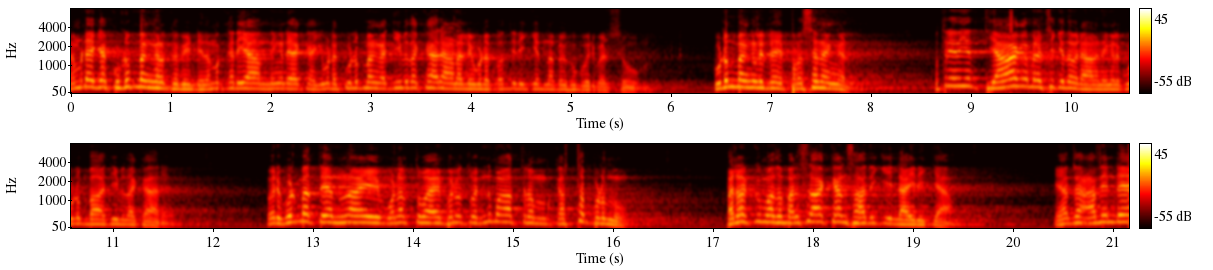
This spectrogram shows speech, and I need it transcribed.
നമ്മുടെയൊക്കെ കുടുംബങ്ങൾക്ക് വേണ്ടി നമുക്കറിയാം നിങ്ങളുടെയൊക്കെ ഇവിടെ കുടുംബങ്ങൾ ജീവിതക്കാരാണല്ലോ ഇവിടെ വന്നിരിക്കുന്ന ബഹുഭൂരിപക്ഷവും. കുടുംബങ്ങളുടെ പ്രശ്നങ്ങൾ ഒത്തിരിയധികം ത്യാഗം രക്ഷിക്കുന്നവരാണ് നിങ്ങൾ കുടുംബ ജീവിതക്കാർ ഒരു കുടുംബത്തെ നന്നായി വളർത്തുവാൻ പുലർത്തുവാൻ എന്തുമാത്രം കഷ്ടപ്പെടുന്നു പലർക്കും അത് മനസ്സിലാക്കാൻ സാധിക്കില്ലായിരിക്കാം. അത് അതിന്റെ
